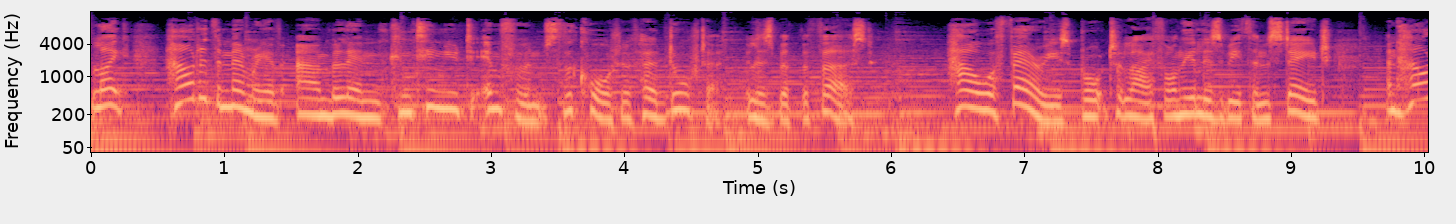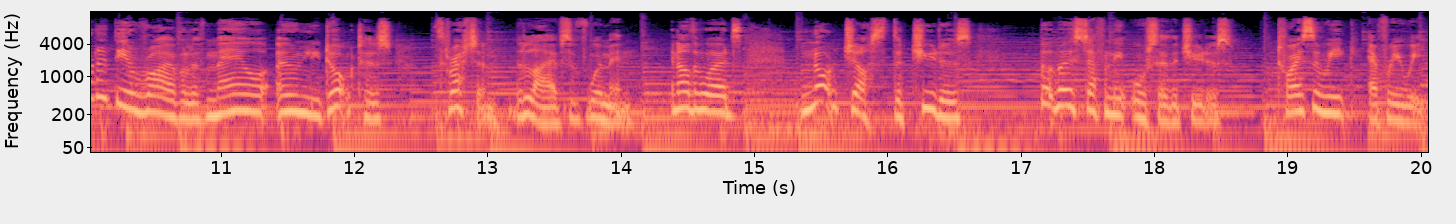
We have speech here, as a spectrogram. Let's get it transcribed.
Like, how did the memory of Anne Boleyn continue to influence the court of her daughter, Elizabeth I? How were fairies brought to life on the Elizabethan stage? And how did the arrival of male only doctors threaten the lives of women? In other words, not just the Tudors, but most definitely also the Tudors. Twice a week, every week.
